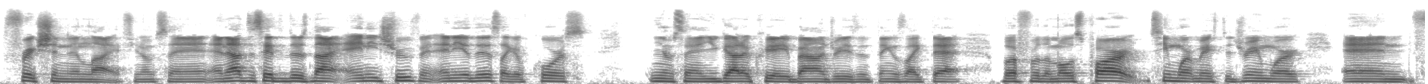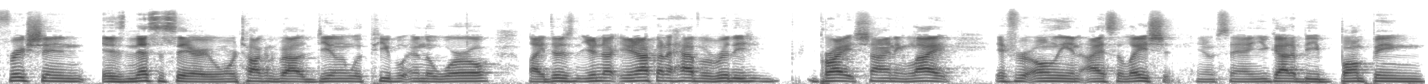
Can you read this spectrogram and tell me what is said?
friction in life. You know what I'm saying? And not to say that there's not any truth in any of this. Like, of course, you know what I'm saying. You got to create boundaries and things like that. But for the most part, teamwork makes the dream work, and friction is necessary when we're talking about dealing with people in the world. Like there's you're not you're not going to have a really bright shining light if you're only in isolation. You know what I'm saying? You got to be bumping,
